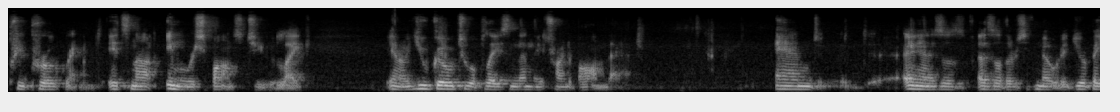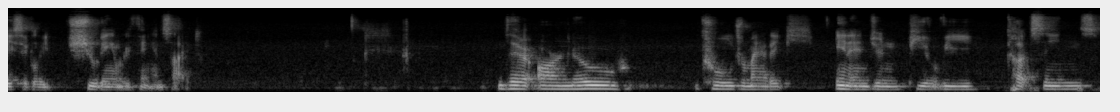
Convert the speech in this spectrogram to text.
pre-programmed. It's not in response to you, like, you know, you go to a place and then they try to bomb that. And and as, as others have noted, you're basically shooting everything in sight. There are no cool, dramatic, in-engine POV cutscenes.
